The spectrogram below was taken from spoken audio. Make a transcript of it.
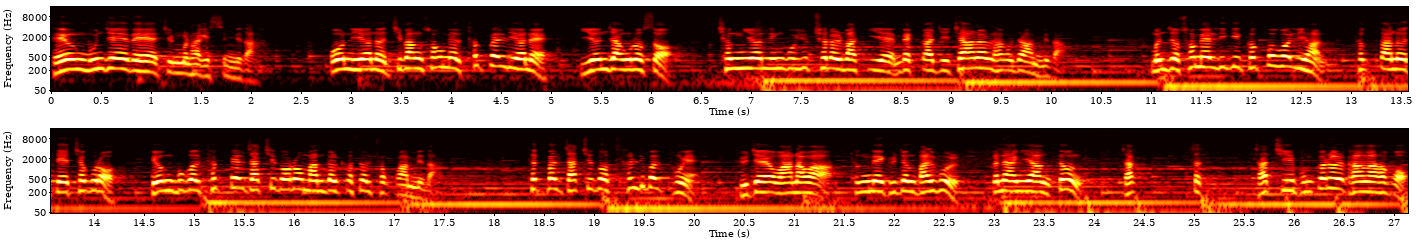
대응 문제에 대해 질문하겠습니다. 본 의원은 지방 소멸 특별위원회 위원장으로서 청년 인구 유출을 막기 위해 몇 가지 제안을 하고자 합니다. 먼저 소멸 위기 극복을 위한 특단의 대책으로 경북을 특별자치도로 만들 것을 촉구합니다. 특별자치도 설립을 통해 규제 완화와 특례 규정 발굴, 근황이양 등 자, 자, 자치 분권을 강화하고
